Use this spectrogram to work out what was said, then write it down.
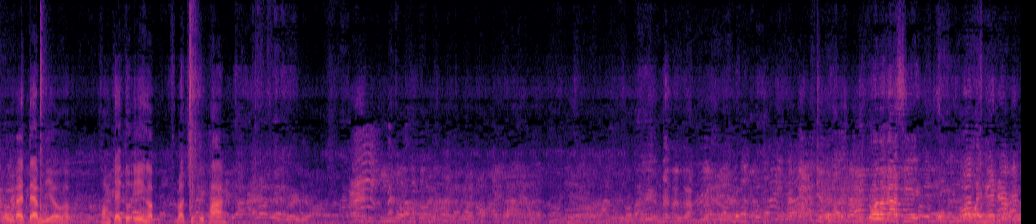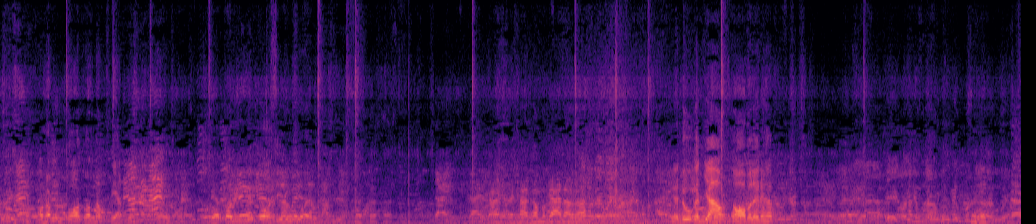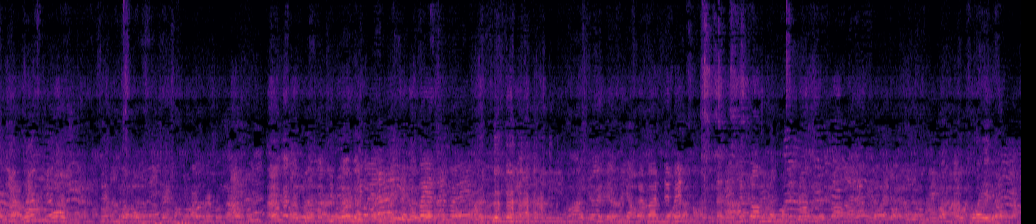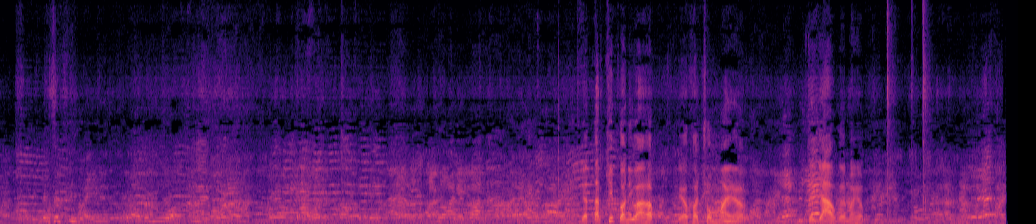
โอ้ได้แต้มเดียวครับข้องใจตัวเองครับสำหรับชิดภูพานมีตัวละห้าสี่สี่หนึ่งร้อยหนึ่งเอาถ้าเป็นตัวตัวนับเปียกนี่เปียกตัวหนึงมีตัวสี่หนึ่งร้อยหนึ่งได้ครับกรรมการแล้วนะเดี๋ยวดูกันยาวต่อไปเลยนะครับ กล้วยเดียวเป็นสิบสี่เอาไปยั่วเดี๋ยวตัดคลิปก่อนดีกว่าครับ เดี๋ยวเขาชมใหม่นะครับ จะยาวเกินไปครับ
